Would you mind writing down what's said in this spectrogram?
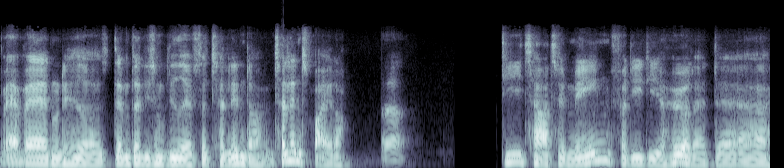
hvad, hvad er det nu det hedder, dem der ligesom lider efter talenter, talentspejder Ja. de tager til Maine, fordi de har hørt, at der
